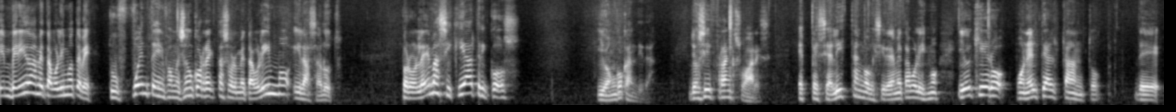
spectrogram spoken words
Bienvenidos a Metabolismo TV, tu fuente de información correcta sobre el metabolismo y la salud. Problemas psiquiátricos y hongo cándida. Yo soy Frank Suárez, especialista en obesidad y metabolismo, y hoy quiero ponerte al tanto de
